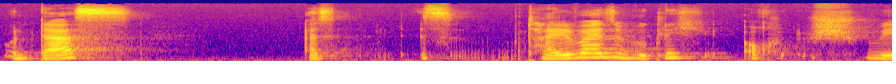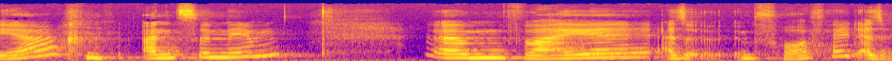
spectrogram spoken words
und das also ist teilweise wirklich auch schwer anzunehmen, ähm, weil, also im Vorfeld, also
